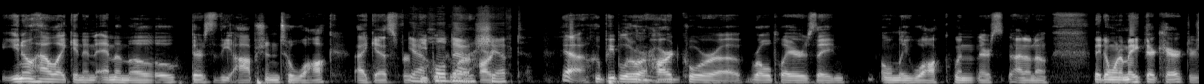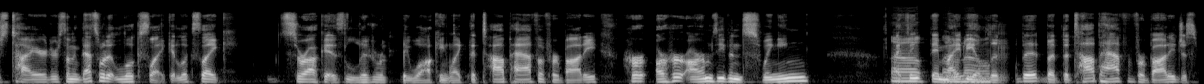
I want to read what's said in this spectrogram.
you know how, like in an MMO, there's the option to walk, I guess, for yeah, people hold who down are hard- shift. Yeah, who people who are hardcore uh, role players, they only walk when there's I don't know, they don't want to make their characters tired or something. That's what it looks like. It looks like Soraka is literally walking like the top half of her body. Her are her arms even swinging? I Uh, think they might be a little bit, but the top half of her body just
